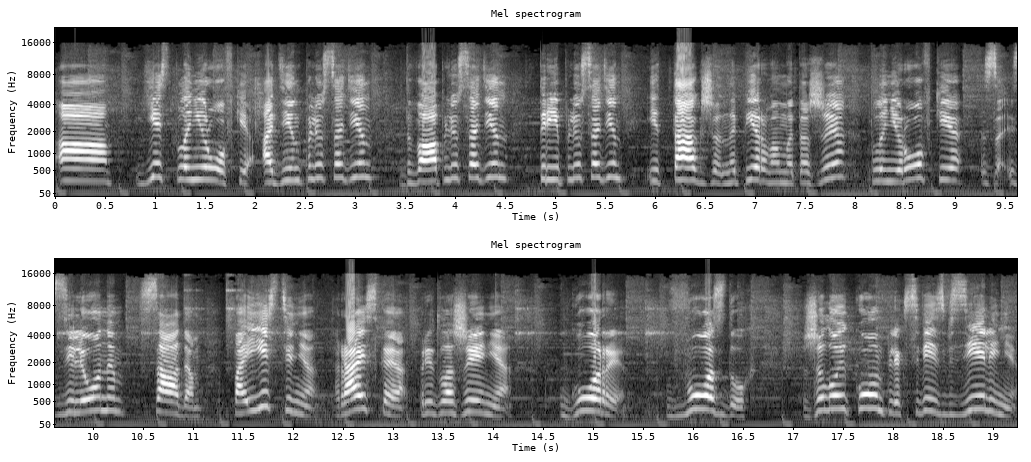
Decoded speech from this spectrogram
а, есть планировки 1 плюс 1, 2 плюс 1, 3 плюс 1 и также на первом этаже планировки с зеленым садом. Поистине райское предложение. Горы, воздух, жилой комплекс весь в зелени,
